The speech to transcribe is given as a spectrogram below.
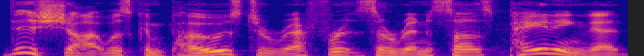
this shot was composed to reference a Renaissance painting that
